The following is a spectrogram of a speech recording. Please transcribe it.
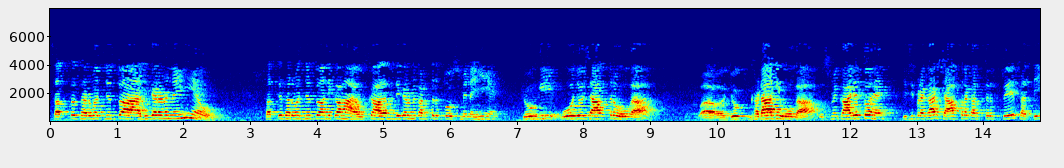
सत्य सर्वज्ञत्व अधिकरण नहीं है वो। सत्य सर्वज्ञत्व आदि कहाँ है? उसका अनधिकरण कर्तृत्व उसमें नहीं है। क्योंकि वो जो शास्त्र होगा जो घटादि होगा उसमें कार्य तो है। इसी प्रकार शास्त्र कर्तृत्व सती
